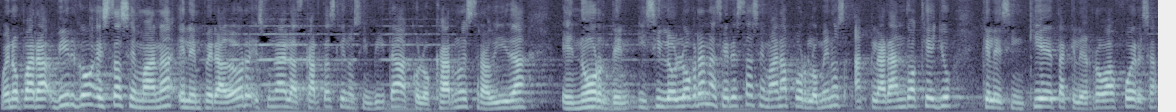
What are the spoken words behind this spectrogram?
Bueno, para Virgo esta semana el emperador es una de las cartas que nos invita a colocar nuestra vida en orden y si lo logran hacer esta semana, por lo menos aclarando aquello que les inquieta, que les roba fuerza,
